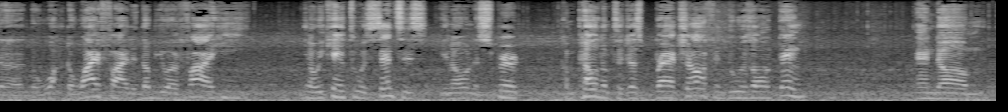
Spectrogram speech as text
the, the, the Wi-Fi, the WFI, he, you know, he came to his senses, you know, and the spirit compelled him to just branch off and do his own thing. And um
